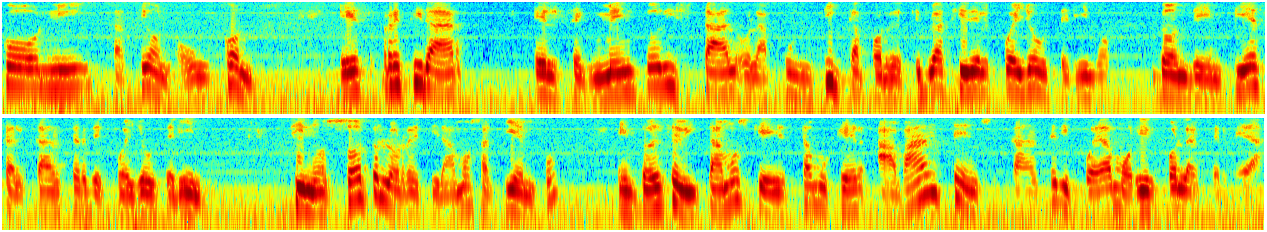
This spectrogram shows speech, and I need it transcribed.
conización o un con. Es retirar el segmento distal o la puntica, por decirlo así, del cuello uterino, donde empieza el cáncer de cuello uterino. Si nosotros lo retiramos a tiempo, entonces evitamos que esta mujer avance en su cáncer y pueda morir por la enfermedad.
